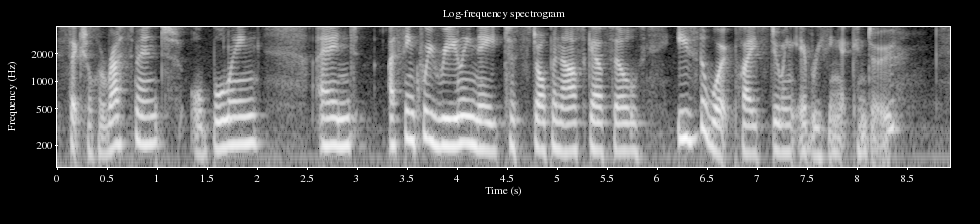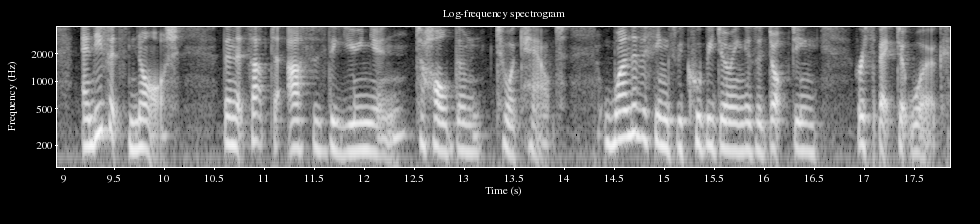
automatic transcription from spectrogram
sexual harassment or bullying. And I think we really need to stop and ask ourselves is the workplace doing everything it can do? And if it's not, then it's up to us as the union to hold them to account. One of the things we could be doing is adopting respect at work,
